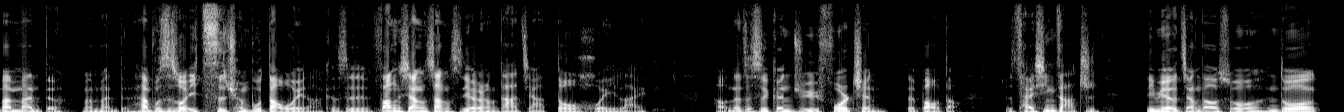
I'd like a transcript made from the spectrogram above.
慢慢的，慢慢的，它不是说一次全部到位啦，可是方向上是要让大家都回来。好，那这是根据 Fortune 的报道，就是财新杂志里面有讲到说，很多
